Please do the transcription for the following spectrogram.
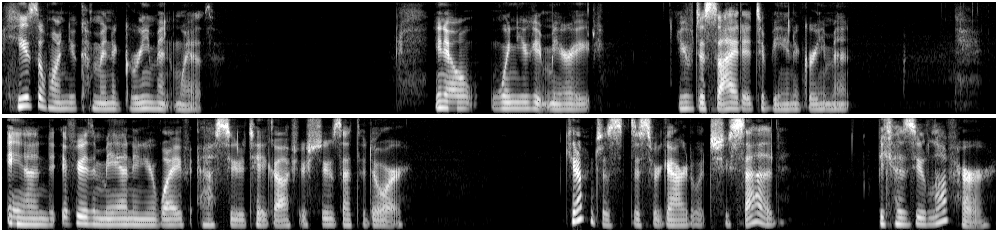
He's the one you come in agreement with. You know, when you get married, You've decided to be in agreement. And if you're the man and your wife asks you to take off your shoes at the door, you don't just disregard what she said because you love her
